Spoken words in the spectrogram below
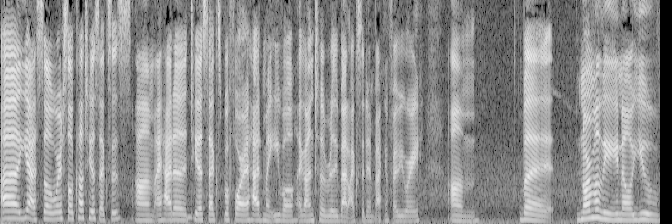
Uh, yeah, so we're SoCal TSXs. Um, I had a TSX before I had my Evo. I got into a really bad accident back in February. Um, but normally, you know, you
